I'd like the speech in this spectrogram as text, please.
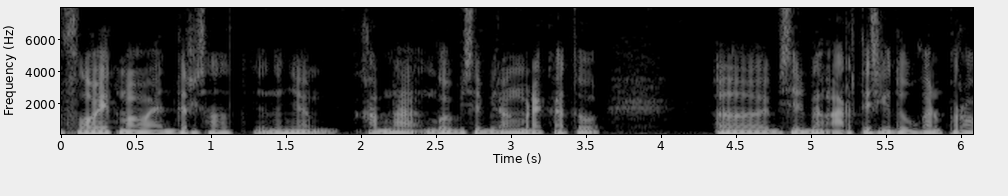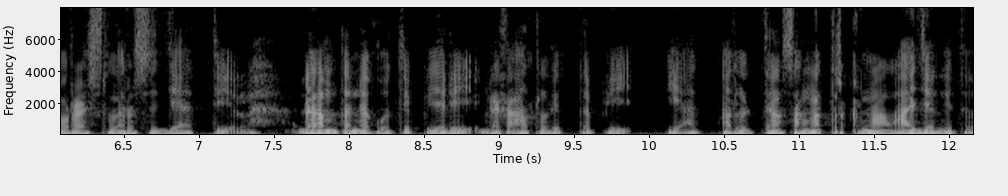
Floyd Mayweather salah satunya. Karena gue bisa bilang mereka tuh uh, bisa dibilang artis gitu bukan pro wrestler sejati lah. Dalam tanda kutip jadi mereka atlet tapi ya atlet yang sangat terkenal aja gitu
